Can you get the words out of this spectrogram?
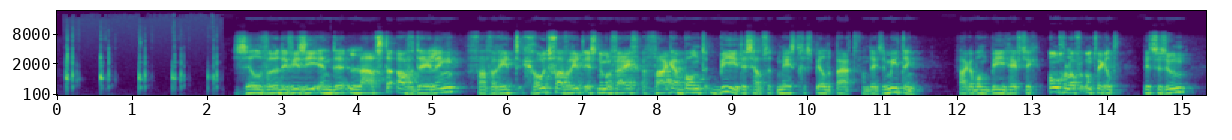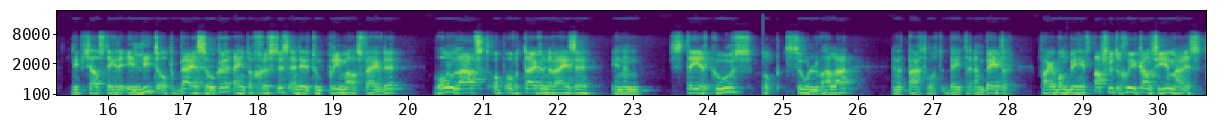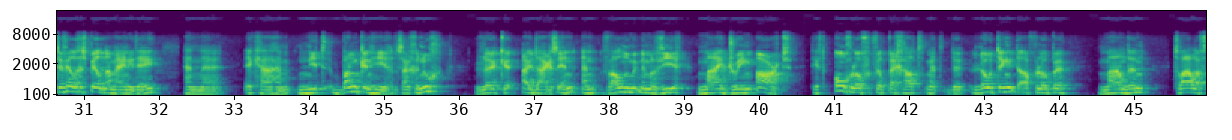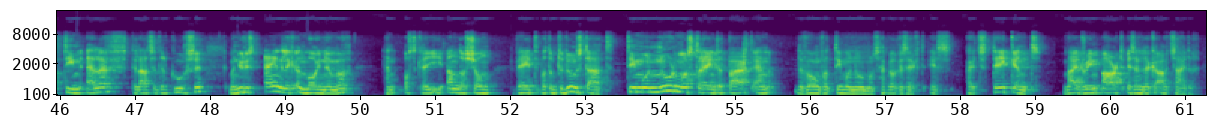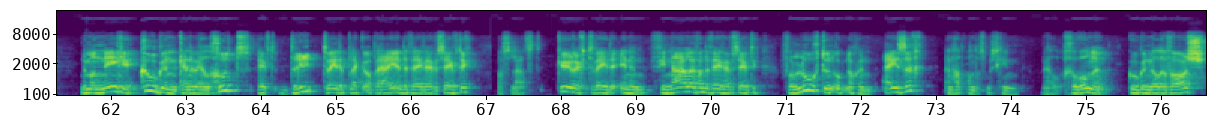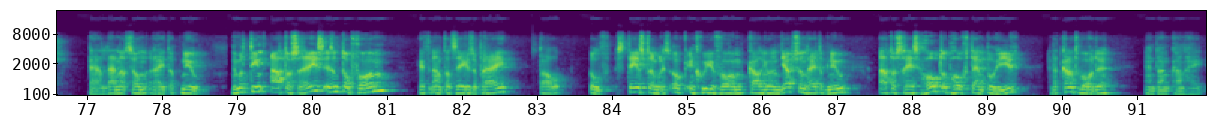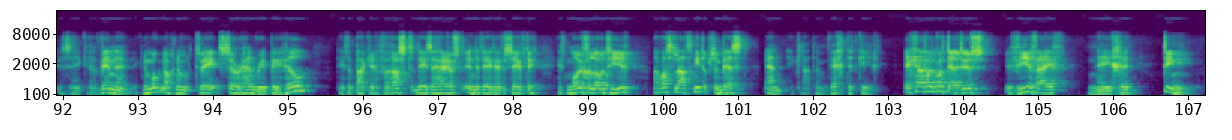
Zilveren divisie in de laatste afdeling. Favoriet, groot favoriet is nummer 5, Vagabond B. Het is zelfs het meest gespeelde paard van deze meeting. Vagabond B heeft zich ongelooflijk ontwikkeld dit seizoen. Liep zelfs tegen de elite op Bijensoker eind augustus en deed het toen prima als vijfde. Won laatst op overtuigende wijze in een steerkoers op Soulwalla. En het paard wordt beter en beter. Vagabond B heeft absoluut een goede kans hier, maar is te veel gespeeld naar mijn idee. En uh, ik ga hem niet banken hier. Er zijn genoeg leuke uitdagers in. En vooral noem ik nummer 4 My Dream Art. Die heeft ongelooflijk veel pech gehad met de loting de afgelopen maanden. 12, 10, 11, de laatste drie koersen. Maar nu dus eindelijk een mooi nummer. En Oscar I. Andersson weet wat hem te doen staat. Timo Noermos traint het paard. En de vorm van Timo Noermos, heb ik al gezegd, is uitstekend. My Dream Art is een leuke outsider. Nummer 9, Coogan, kennen we heel goed. Heeft drie tweede plekken op rij in de V75. Was laatst keurig tweede in een finale van de V75. Verloor toen ook nog een ijzer en had anders misschien wel gewonnen. Coogan wil revanche. Per Lennartson rijdt opnieuw. Nummer 10, Atos Race is een topvorm. Heeft een aantal zegens op rij. Stal Ulf Steenströmer is ook in goede vorm. Carl-Johan Jepsen rijdt opnieuw. Atos Race hoopt op hoog tempo hier. En dat kan het worden. En dan kan hij zeker winnen. Ik noem ook nog nummer 2 Sir Henry P. Hill. Die heeft een paar keer verrast deze herfst in de V75. Heeft mooi gelood hier, maar was laatst niet op zijn best. En ik laat hem weg dit keer. Ik ga van kwartet dus 4, 5, 9, 10.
